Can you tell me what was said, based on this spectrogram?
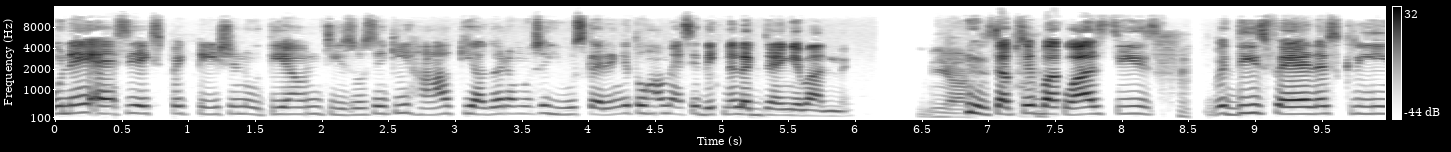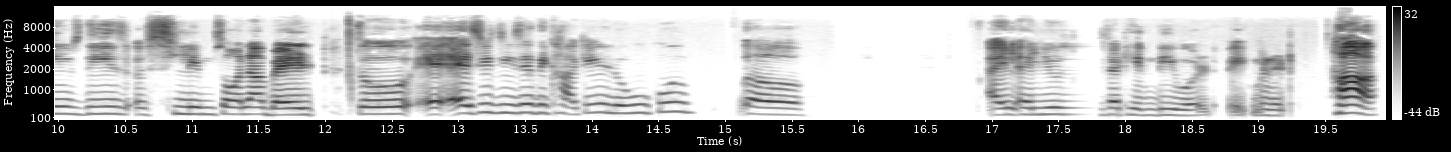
उन्हें ऐसी एक्सपेक्टेशन होती है उन चीज़ों से कि हाँ कि अगर हम उसे यूज़ करेंगे तो हम ऐसे दिखने लग जाएँगे बाद में yeah. सबसे बकवास चीज़ with these fairness creams these slim sauna belt तो ऐसी चीज़ें दिखा के लोगों को I I use that Hindi word एक मिनट हाँ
